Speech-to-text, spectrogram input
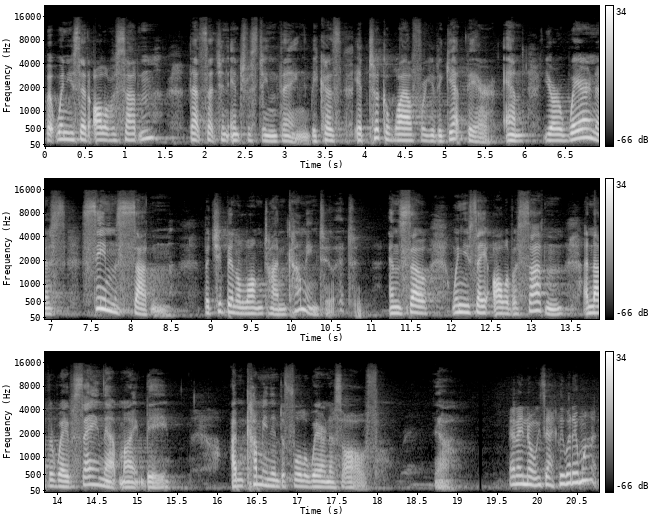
but when you said all of a sudden, that's such an interesting thing because it took a while for you to get there, and your awareness seems sudden, but you've been a long time coming to it. And so when you say all of a sudden, another way of saying that might be, I'm coming into full awareness of. Yeah. And I know exactly what I want.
